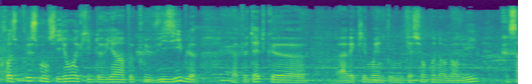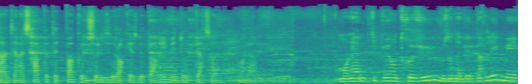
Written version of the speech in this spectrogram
creuse plus mon sillon et qu'il devient un peu plus visible, bah, peut-être que avec les moyens de communication qu'on a aujourd'hui. Ça intéressera peut-être pas que le soliste de l'orchestre de Paris, mais d'autres personnes. Voilà. On l'a un petit peu entrevu, vous en avez parlé, mais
